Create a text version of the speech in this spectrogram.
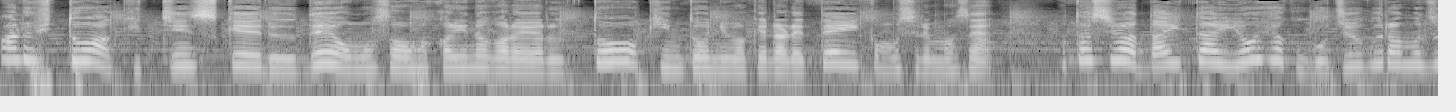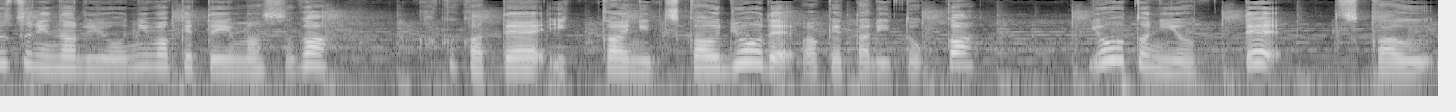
ある人はキッチンスケールで重さを測りながらやると均等に分けられていいかもしれません。私はだいたい 450g ずつになるように分けていますが各家庭1回に使う量で分けたりとか用途によって使う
